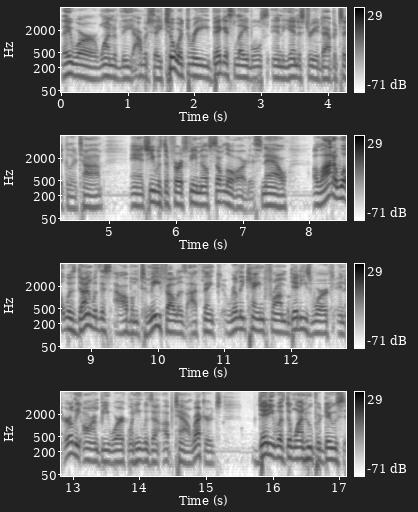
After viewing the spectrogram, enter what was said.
they were one of the, I would say, two or three biggest labels in the industry at that particular time. And she was the first female solo artist. Now, a lot of what was done with this album, to me, fellas, I think really came from Diddy's work and early R&B work when he was at Uptown Records. Diddy was the one who produced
